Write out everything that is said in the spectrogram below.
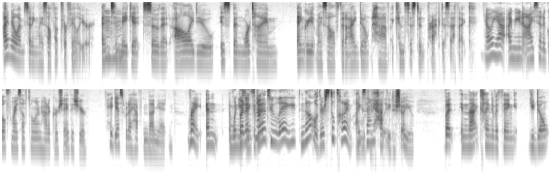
I know I'm setting myself up for failure. And to mm-hmm. make it so that all I do is spend more time angry at myself that I don't have a consistent practice ethic. Oh, yeah. I mean, I set a goal for myself to learn how to crochet this year. Hey, guess what I haven't done yet? Right. And when you But think it's of not it, too late. no, there's still time. I would be happy to show you. But in that kind of a thing, you don't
